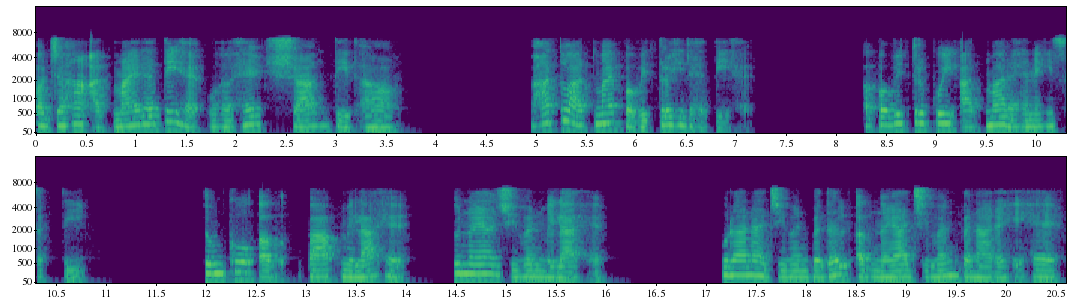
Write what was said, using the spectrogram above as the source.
और जहाँ आत्माएँ रहती है, वह है शांति धाम वहाँ तो आत्माएँ पवित्र ही रहती है। अपवित्र कोई आत्मा रह नहीं सकती। तुमको अब बाप मिला है तो नया जीवन मिला है। पुराना जीवन बदल, अब नया जीवन बना रहे हैं।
